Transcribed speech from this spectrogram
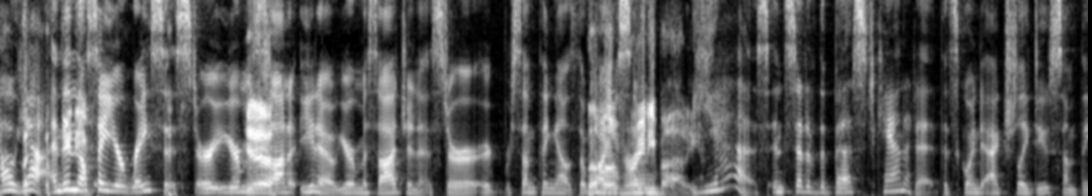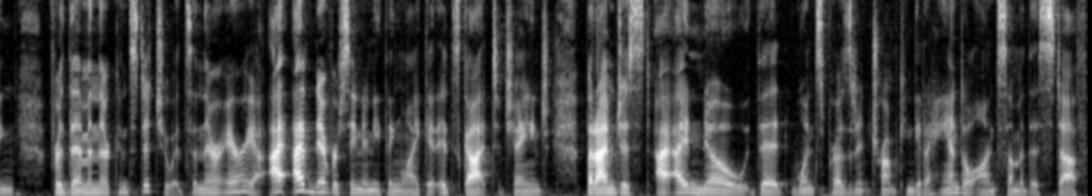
Oh yeah, and then they'll say you're racist or you're Yeah. you know, you're a misogynist or, or something else. They'll They'll vote for some- anybody. Yes, instead of the best candidate that's going to actually do something for them and their constituents in their area. I, I've never seen anything like it. It's got to change. But I'm just, I, I know that once President Trump can get a handle on some of this stuff,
